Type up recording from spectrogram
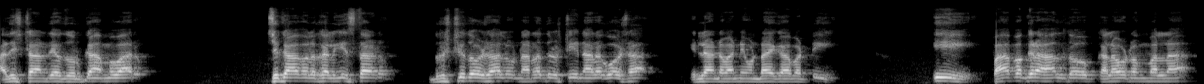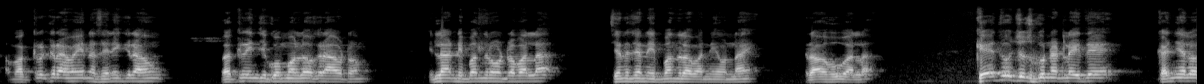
అధిష్టాన దేవ దుర్గా అమ్మవారు చికాకులు కలిగిస్తాడు. దృష్టి దోషాలు నరదృష్టి నరఘోష ఇలాంటివన్నీ ఉంటాయి కాబట్టి ఈ పాపగ్రహాలతో కలవటం వల్ల వక్రగ్రహమైన శనిగ్రహం వక్రించి కుంభంలోకి రావటం ఇలాంటి ఇబ్బందులు ఉండటం వల్ల చిన్న చిన్న ఇబ్బందులు అవన్నీ ఉన్నాయి రాహు వల్ల. కేతు చూసుకున్నట్లయితే కన్యలో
